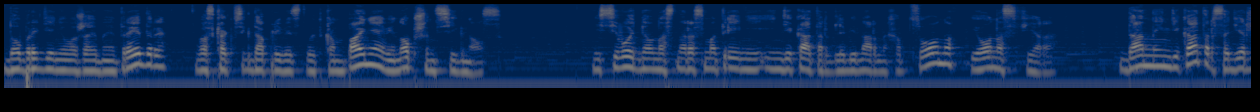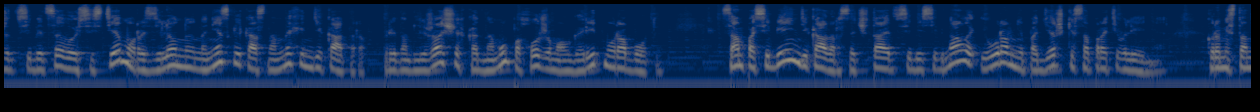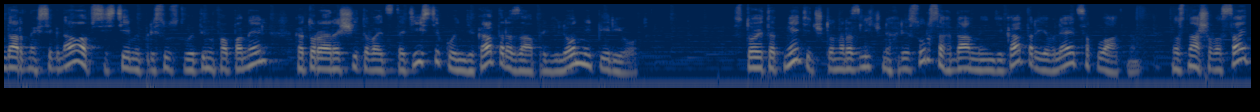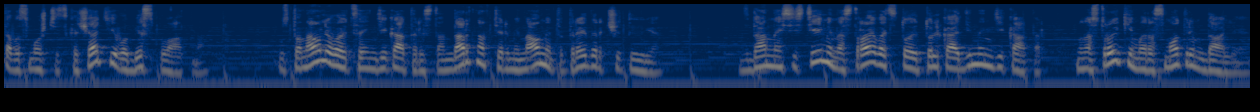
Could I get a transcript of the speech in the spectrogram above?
Добрый день, уважаемые трейдеры! Вас, как всегда, приветствует компания WinOption Signals. И сегодня у нас на рассмотрении индикатор для бинарных опционов Ионосфера. Данный индикатор содержит в себе целую систему, разделенную на несколько основных индикаторов, принадлежащих к одному похожему алгоритму работы. Сам по себе индикатор сочетает в себе сигналы и уровни поддержки сопротивления – Кроме стандартных сигналов в системе присутствует инфопанель, которая рассчитывает статистику индикатора за определенный период. Стоит отметить, что на различных ресурсах данный индикатор является платным, но с нашего сайта вы сможете скачать его бесплатно. Устанавливаются индикаторы стандартно в терминал MetaTrader 4. В данной системе настраивать стоит только один индикатор, но настройки мы рассмотрим далее.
